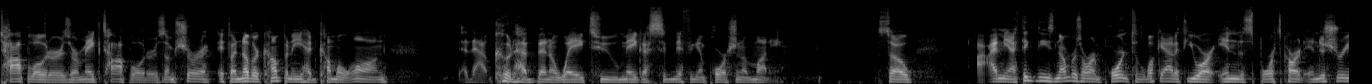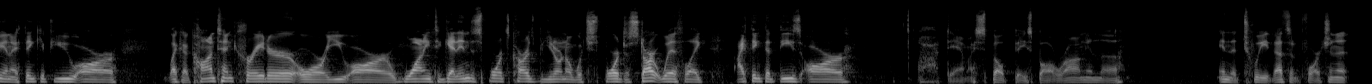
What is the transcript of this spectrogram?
top loaders or make top loaders I'm sure if, if another company had come along that could have been a way to make a significant portion of money. So, I mean, I think these numbers are important to look at if you are in the sports card industry. And I think if you are like a content creator or you are wanting to get into sports cards, but you don't know which sport to start with, like, I think that these are. Oh, damn, I spelled baseball wrong in the in the tweet. That's unfortunate.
